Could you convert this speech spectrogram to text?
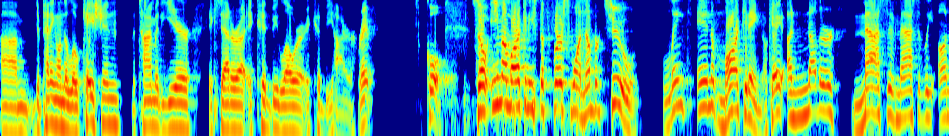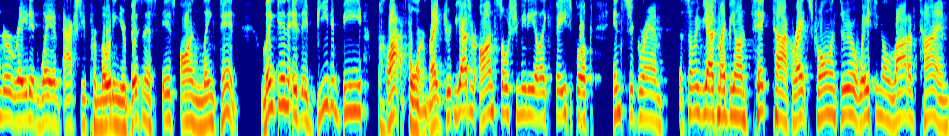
Um, depending on the location, the time of the year, etc. It could be lower, it could be higher, right? Cool. So email marketing is the first one. Number two, LinkedIn marketing. Okay. Another massive, massively underrated way of actually promoting your business is on LinkedIn. LinkedIn is a B2B platform, right? You guys are on social media like Facebook, Instagram. Some of you guys might be on TikTok, right? Scrolling through, wasting a lot of time.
